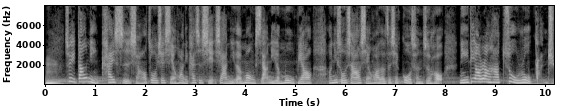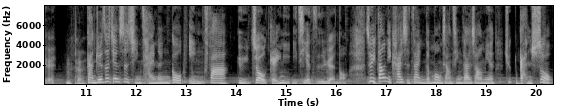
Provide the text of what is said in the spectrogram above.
嗯，所以当你开始想要做一些显化，你开始写下你的梦想、你的目标，呃，你所想要显化的这些过程之后，你一定要让它注入感觉。Okay. 感觉这件事情才能够引发宇宙给你一切资源哦。所以，当你开始在你的梦想清单上面去感受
